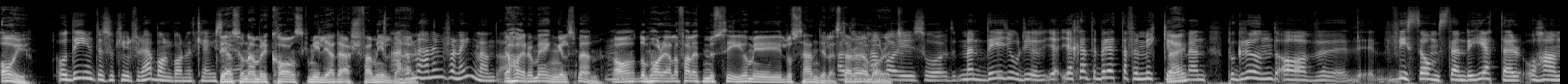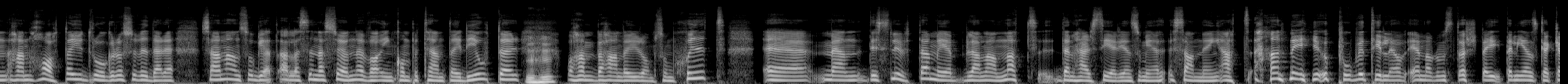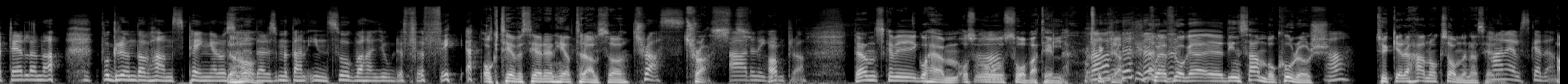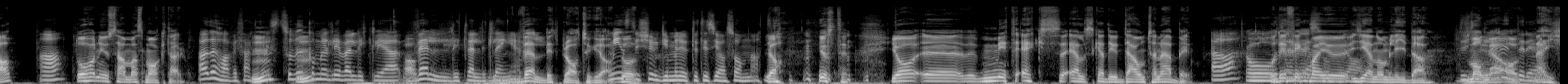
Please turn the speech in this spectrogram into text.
Oj, Och det är inte så kul för det här barnbarnet kan jag ju det är säga. alltså en amerikansk miljardärsfamilj det ja, här. men han är väl från England va? Jaha, är de engelsmän? Ja, de har i alla fall ett museum i Los Angeles, där har jag han varit. var ju så, men det gjorde ju, jag, jag kan inte berätta för mycket, Nej. men på grund av eh, vissa omständigheter och han, han hatar ju droger och så vidare, så han ansåg ju att alla sina söner var inkompetenta idioter Mhm. och han behandlar ju dem som skit. Eh, men det slutar med bland annat den här serien som är sanning, att han är ju upphovet till en av de största italienska kartellerna på grund av hans pengar och så Jaha. vidare, som att han insåg vad han gjorde för fel. Och tv-serien heter alltså Trust. Trust. Ja, den är Ja. grymt bra. Den ska vi gå hem och, och sova till, tycker jag. Får jag fråga, eh, din sambo Korosh, Ja. tycker han också om den här serien? Han älskar den. Ja, Ja, då har ni ju samma smak där. ja det har vi faktiskt. Så vi kommer att leva lyckliga väldigt, väldigt länge. Väldigt bra tycker jag. Minst i 20 minuter tills jag har somnat. Ja, just det. Ja, eh, mitt ex älskade ju Downton Abbey. Ja. Och det den fick man så ju bra. genomlida. Du gillar inte det? Nej,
